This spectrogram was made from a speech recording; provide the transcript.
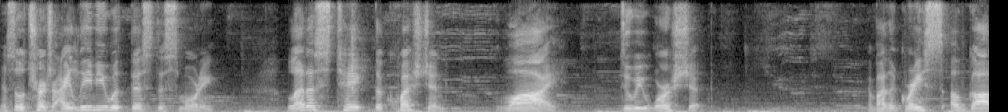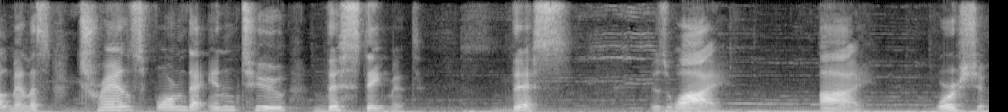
And so, church, I leave you with this this morning. Let us take the question why do we worship? And by the grace of God, man, let's transform that into this statement. This is why I worship.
